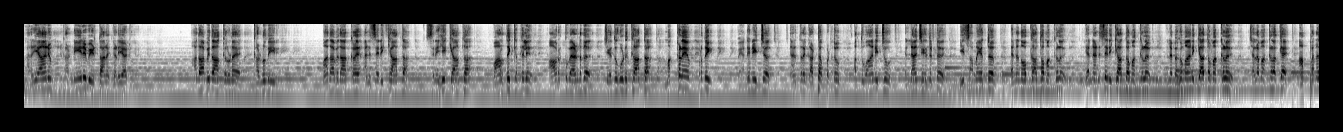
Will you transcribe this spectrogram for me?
കരയാനും കണ്ണീര് വീഴ്ത്താനൊക്കെ ഇടയായിട്ടുണ്ട്. മാതാപിതാക്കളുടെ കണ്ണുനീര് മാതാപിതാക്കളെ അനുസരിക്കാത്ത സ്നേഹിക്കാത്ത വാർദ്ധക്യത്തിൽ അവർക്ക് വേണ്ടത് ചെയ്തു കൊടുക്കാത്ത മക്കളെ പ്രതി വേദനിച്ച് ഞാൻ ഇത്രയും കഷ്ടപ്പെട്ടു അധ്വാനിച്ചു എല്ലാം ചെയ്തിട്ട് ഈ സമയത്ത് എന്നെ നോക്കാത്ത മക്കൾ എന്നെ അനുസരിക്കാത്ത മക്കൾ എന്നെ ബഹുമാനിക്കാത്ത മക്കൾ ചില മക്കളൊക്കെ അപ്പനെ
